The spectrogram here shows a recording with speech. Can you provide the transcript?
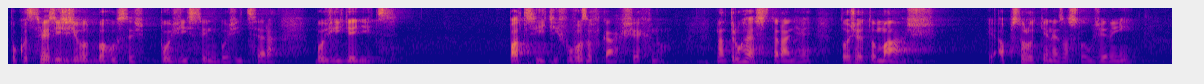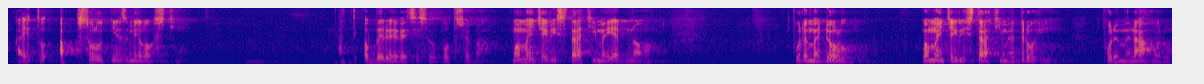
pokud svěříš život Bohu, jsi boží syn, boží dcera, boží dědic. Patří ti v uvozovkách všechno. Na druhé straně, to, že to máš, je absolutně nezasloužený a je to absolutně z milosti. A ty obě dvě věci jsou potřeba. V momentě, kdy ztratíme jedno, půjdeme dolů. V momentě, kdy ztratíme druhý, půjdeme nahoru.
